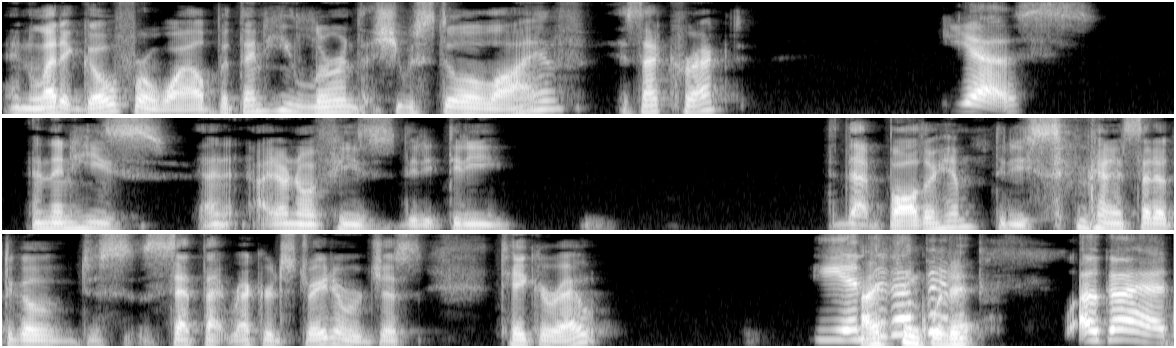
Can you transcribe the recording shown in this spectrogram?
and let it go for a while. But then he learned that she was still alive. Is that correct? Yes. And then he's and I don't know if he's did he, did he did that bother him? Did he kind of set out to go just set that record straight, or just take her out? He I ended think up what in it, Oh, go ahead.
